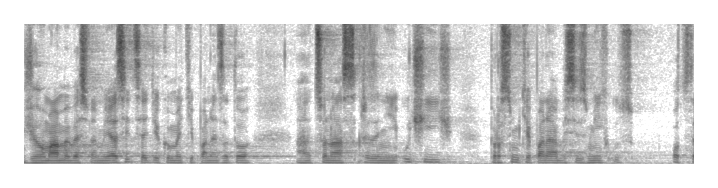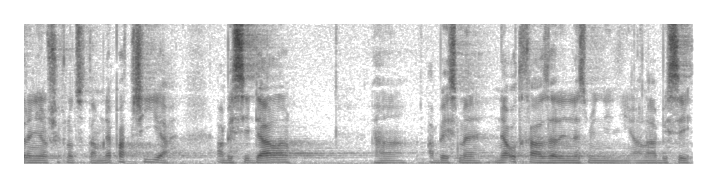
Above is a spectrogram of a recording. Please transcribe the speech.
že ho máme ve svém jazyce. Děkujeme ti, pane, za to, co nás skrze ní učíš. Prosím tě, pane, aby si z mých odstranil všechno, co tam nepatří a aby si dal, aby jsme neodcházeli nezměnění, ale aby si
